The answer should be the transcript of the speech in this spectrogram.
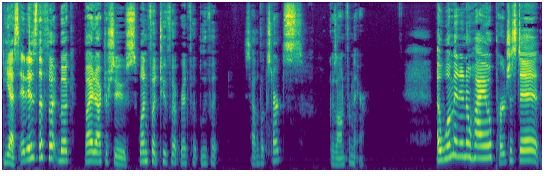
Yes, it is the Foot Book by Dr. Seuss. One foot, two foot, red foot, blue foot. That's how the book starts. Goes on from there. A woman in Ohio purchased it.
